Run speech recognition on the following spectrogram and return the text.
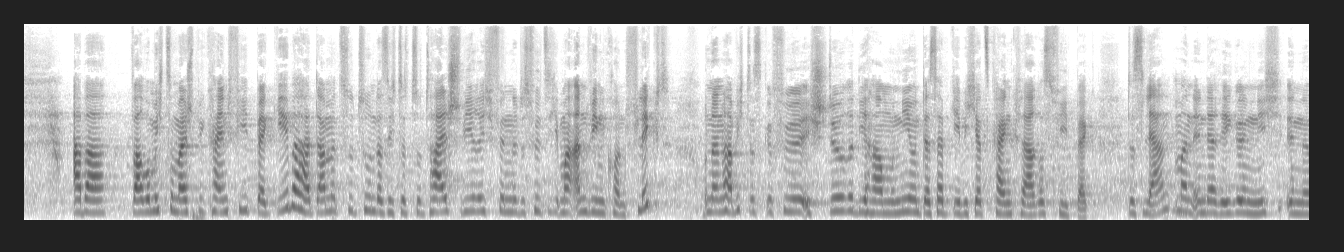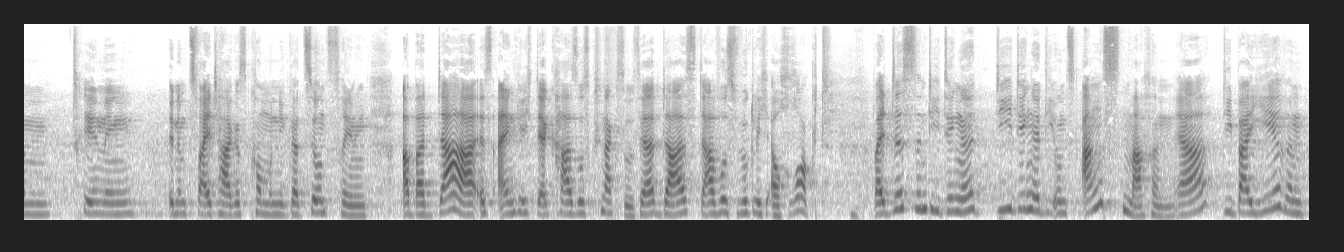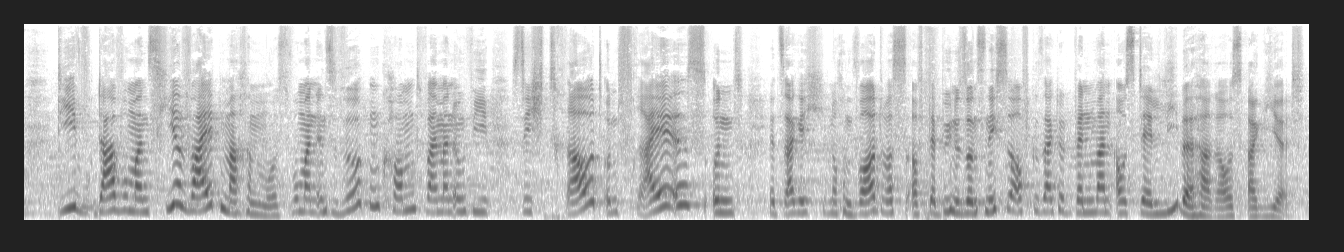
Aber warum ich zum Beispiel kein Feedback gebe, hat damit zu tun, dass ich das total schwierig finde. Das fühlt sich immer an wie ein Konflikt. Und dann habe ich das Gefühl, ich störe die Harmonie und deshalb gebe ich jetzt kein klares Feedback. Das lernt man in der Regel nicht in einem Training in einem Zweitages-Kommunikationstraining. Aber da ist eigentlich der Kasus Knaxus. Ja? Da ist da, wo es wirklich auch rockt. Weil das sind die Dinge, die Dinge, die uns Angst machen, ja? die Barrieren, die, da, wo man es hier weit machen muss, wo man ins Wirken kommt, weil man irgendwie sich traut und frei ist. Und jetzt sage ich noch ein Wort, was auf der Bühne sonst nicht so oft gesagt wird, wenn man aus der Liebe heraus agiert.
